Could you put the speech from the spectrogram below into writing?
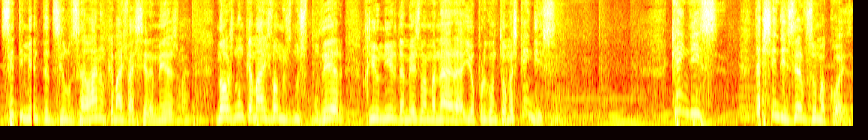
sentimento de desilusão, ah, nunca mais vai ser a mesma, nós nunca mais vamos nos poder reunir da mesma maneira. E eu pergunto, mas quem disse? Quem disse? Deixem dizer-vos uma coisa.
